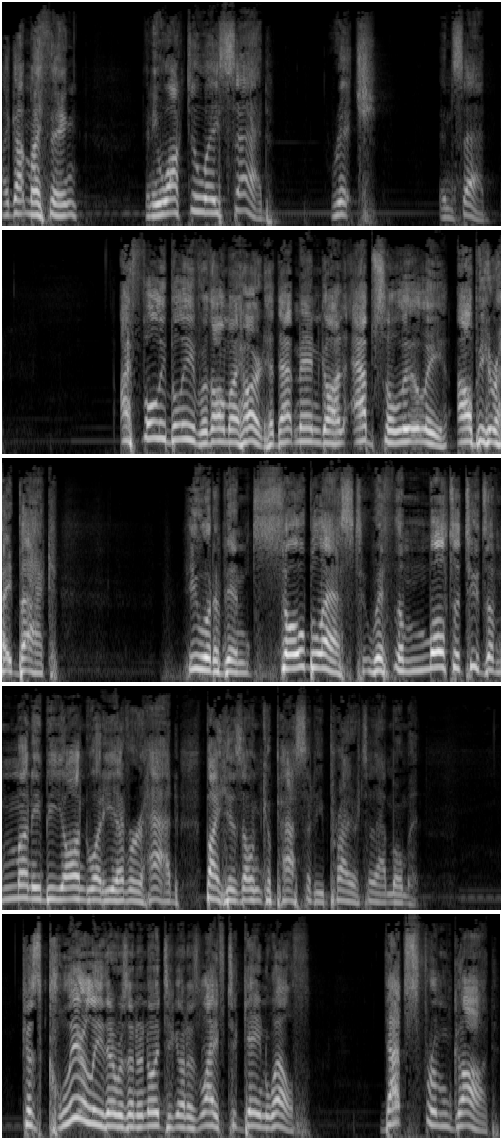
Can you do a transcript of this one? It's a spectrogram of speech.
I got my thing," and he walked away sad, rich, and sad. I fully believe with all my heart, had that man gone, absolutely, I'll be right back he would have been so blessed with the multitudes of money beyond what he ever had by his own capacity prior to that moment. Because clearly there was an anointing on his life to gain wealth. That's from God.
